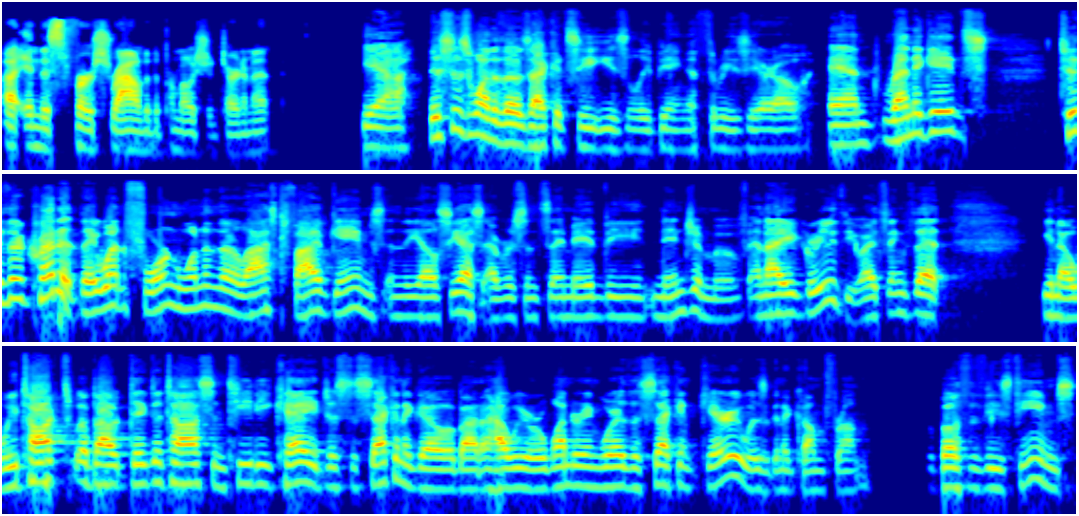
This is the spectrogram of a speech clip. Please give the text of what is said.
uh, in this first round of the promotion tournament. Yeah, this is one of those I could see easily being a 3-0. And Renegades, to their credit, they went 4 and 1 in their last 5 games in the LCS ever since they made the ninja move. And I agree with you. I think that you know, we talked about Dignitas and TDK just a second ago about how we were wondering where the second carry was going to come from for both of these teams.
